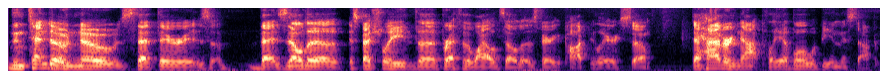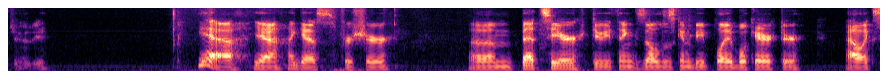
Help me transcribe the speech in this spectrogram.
Nintendo knows that there is that Zelda, especially the Breath of the Wild Zelda, is very popular. So to have her not playable would be a missed opportunity. yeah, yeah, I guess for sure. Um, bets here. Do we think Zelda's gonna be a playable character? Alex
